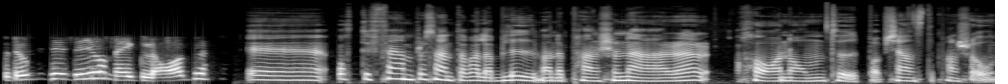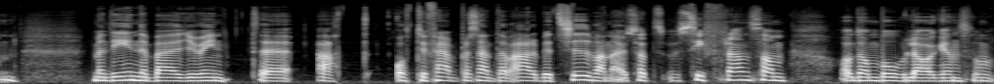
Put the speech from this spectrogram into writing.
För då, det, det gör mig glad. Eh, 85 procent av alla blivande pensionärer har någon typ av tjänstepension. Men det innebär ju inte att 85 procent av arbetsgivarna. Så siffran som, av de bolagen som,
